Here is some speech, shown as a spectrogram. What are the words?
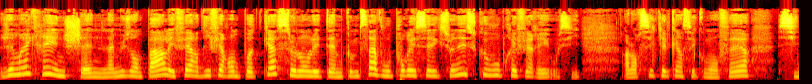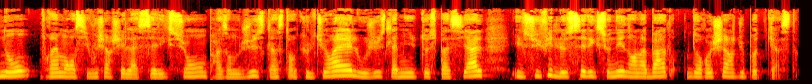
J'aimerais créer une chaîne, la Muse en parle, et faire différents podcasts selon les thèmes. Comme ça, vous pourrez sélectionner ce que vous préférez aussi. Alors, si quelqu'un sait comment faire, sinon, vraiment, si vous cherchez la sélection, par exemple juste l'instant culturel ou juste la minute spatiale, il suffit de le sélectionner dans la barre de recherche du podcast.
